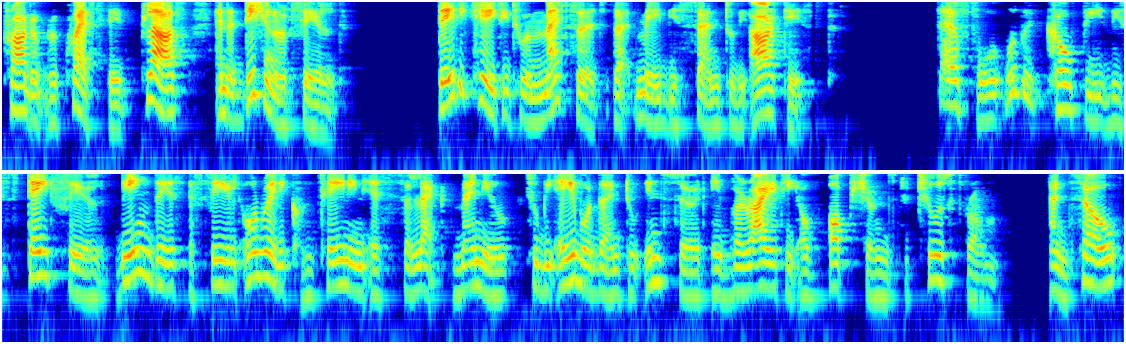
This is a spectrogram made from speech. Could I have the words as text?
product requested, plus an additional field dedicated to a message that may be sent to the artist. Therefore, we will copy the state field, being this a field already containing a select menu to be able then to insert a variety of options to choose from. And so,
